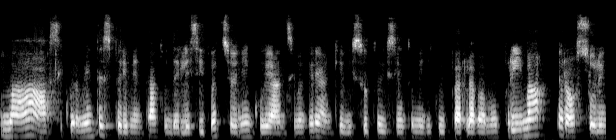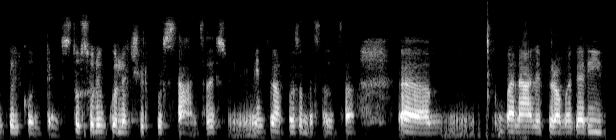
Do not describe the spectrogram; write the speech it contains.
ma ha sicuramente sperimentato delle situazioni in cui anzi magari ha anche vissuto i sintomi di cui parlavamo prima, però solo in quel contesto, solo in quella circostanza. Adesso mi viene in mente una cosa abbastanza eh, banale, però magari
